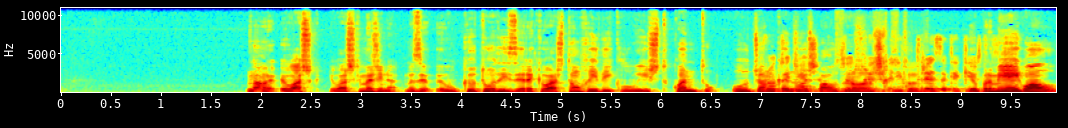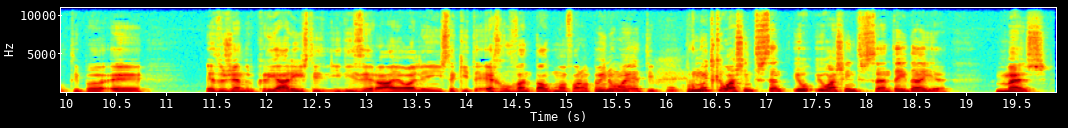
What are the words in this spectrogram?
Não, eu acho, eu acho que imagina, mas eu- eu- o que eu estou a dizer é que eu acho tão ridículo isto quanto o John Pronto, Cage não e as pausas. Não tu acho que que é que para mim é igual. Tipo, é, é do género criar isto e, e dizer, ah, olha, isto aqui é relevante de alguma forma, para mim não é. Tipo, por muito que eu acho interessante, eu, eu acho interessante a ideia, mas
